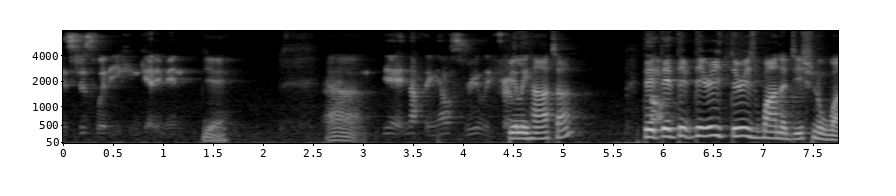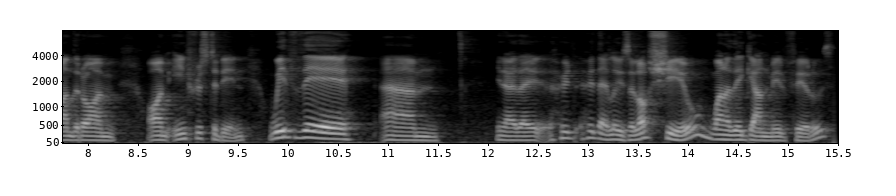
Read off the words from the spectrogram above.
it's just whether you can get him in. Yeah. Uh, Um, yeah, nothing else really. Billy Harto. There, there, there, there is there is one additional one that I'm I'm interested in. With their um, you know they who who they lose? They lost Shield one of their gun midfielders.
